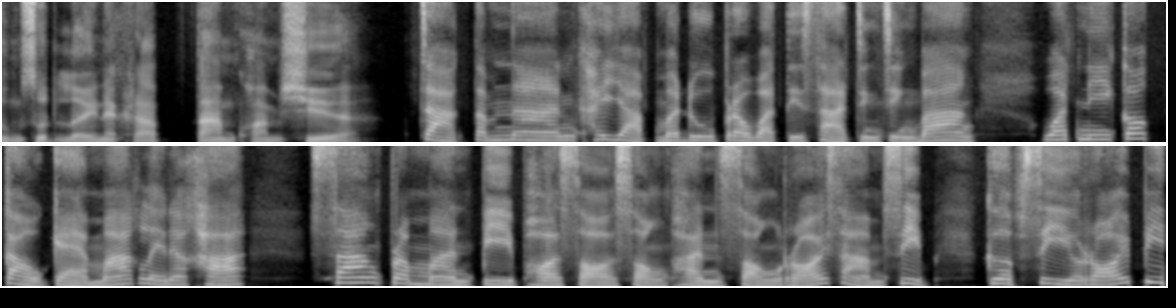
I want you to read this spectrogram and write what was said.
สูงสุดเลยนะครับ ตามความเชื่อ จากตำนานขยับมาดูประวัติศาสตร์จริง ๆ บ้าง วัดนี้ก็เก่าแก่มากเลยนะคะ สร้างประมาณปีพศ 2230 เกือบ 400 ปี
